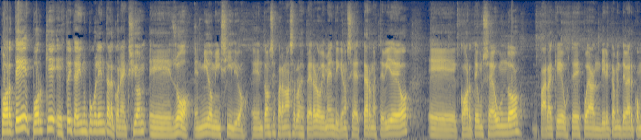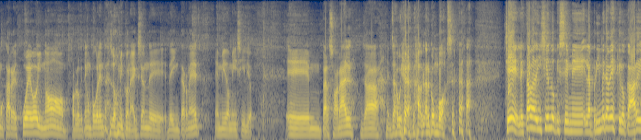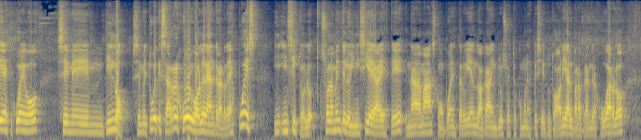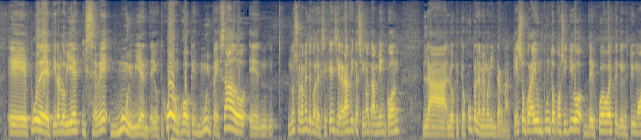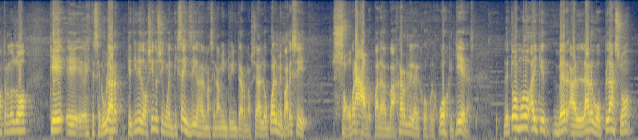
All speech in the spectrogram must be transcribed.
Corté porque estoy teniendo un poco lenta la conexión eh, yo en mi domicilio. Entonces, para no hacerlos esperar, obviamente, y que no sea eterno este video, eh, corté un segundo para que ustedes puedan directamente ver cómo carga el juego y no, por lo que tengo un poco lenta yo mi conexión de, internet en mi domicilio. Eh, personal, ya, ya voy a hablar con vos. che, le estaba diciendo que se me, la primera vez que lo cargué este juego, se me mm, tildó, se me tuve que cerrar el juego y volver a entrar. Después, insisto, solamente lo inicié a este, nada más, como pueden estar viendo acá, incluso esto es como una especie de tutorial para aprender a jugarlo. Eh, pude tirarlo bien y se ve muy bien, te digo. Este juego es un juego que es muy pesado, no solamente con la exigencia gráfica, sino también con lo que te ocupa en la memoria interna. Que eso por ahí es un punto positivo del juego este que le estoy mostrando yo, que eh, este celular, que tiene 256 GB de almacenamiento interno, o sea, lo cual me parece sobrado para bajarle los juegos que quieras. De todos modos, hay que ver a largo plazo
